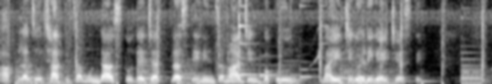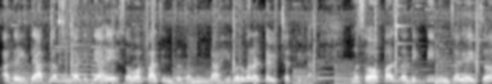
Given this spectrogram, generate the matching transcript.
आपला जो छातीचा मुंडा असतो त्याच्यात प्लस तीन इंच मार्जिन पकडून बाहीची घडी घ्यायची असते. आता इथे आपला मुंडा किती आहे? सव्वा पाच इंचाचा मुंडा आहे. बरोबर? अठ्ठावीस छातीला. मग सव्वा पाच अधिक तीन इंच घ्यायचं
